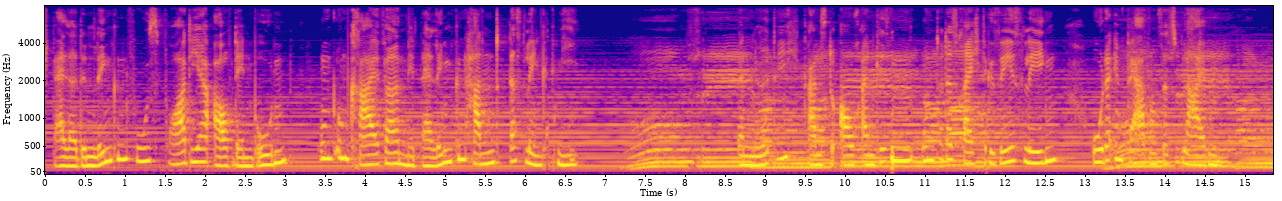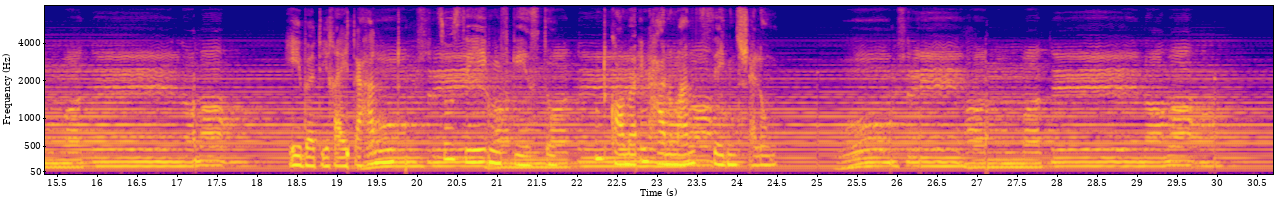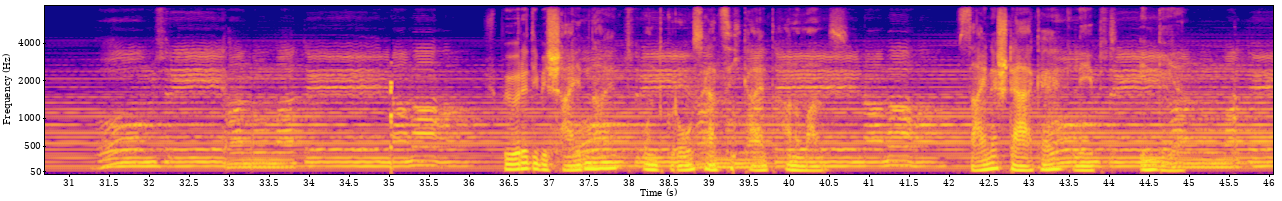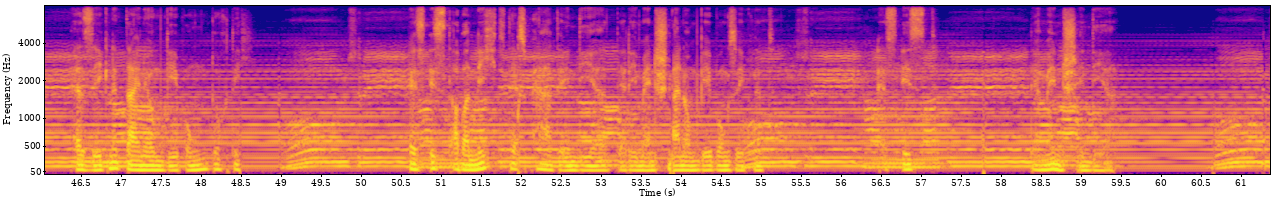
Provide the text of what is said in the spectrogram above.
Stelle den linken Fuß vor dir auf den Boden und umgreife mit der linken Hand das linke Knie. Wenn nötig, kannst du auch ein Kissen unter das rechte Gesäß legen oder im Fersensitz bleiben. Hebe die rechte Hand zur Segensgeste und komme in Hanumans Segensstellung. Spüre die Bescheidenheit und Großherzigkeit Hanumans. Seine Stärke lebt in dir. Er segnet deine Umgebung durch dich. Es ist aber nicht der Experte in dir, der die Menschen deiner Umgebung segnet. Es ist der Mensch in dir.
